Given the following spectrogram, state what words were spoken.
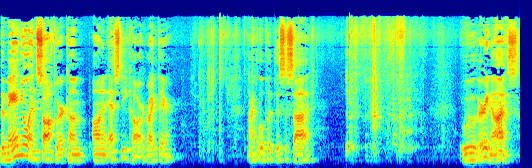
the manual and software come on an SD card right there. All right, we'll put this aside. Ooh, very nice.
